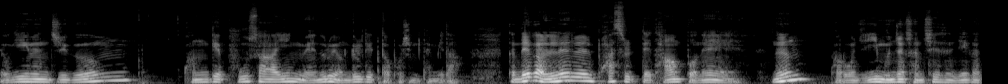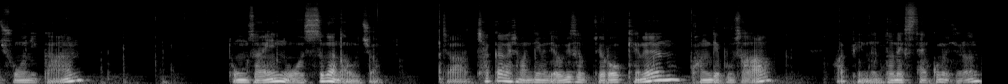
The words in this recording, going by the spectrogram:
여기는 지금 관계 부사인 when으로 연결되어 있다고 보시면 됩니다 그러니까 내가 알렌을 봤을 때 다음번에는 바로 이제 이 문장 전체에서는 얘가 주어니까 동사인 was가 나오죠. 자 착각하시면 안 됩니다. 여기서부터 이렇게는 관계 부사 앞에 있는 더 넥스트 타임 꾸며주는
